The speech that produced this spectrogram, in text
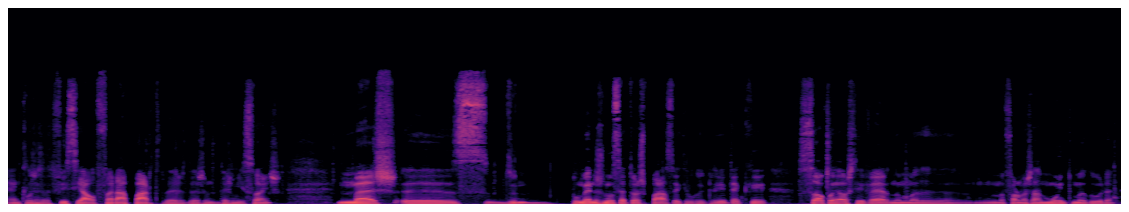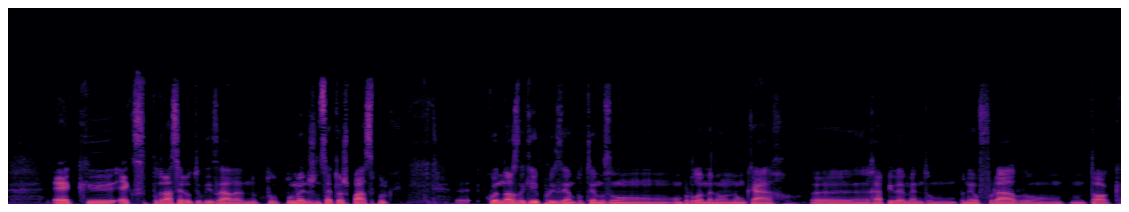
a inteligência artificial fará parte das, das, das missões, mas, eh, se, de, pelo menos no setor espaço, aquilo que eu acredito é que só quando ela estiver numa, numa forma já muito madura é que, é que se poderá ser utilizada, pelo menos no setor espaço, porque eh, quando nós aqui, por exemplo, temos um, um problema num, num carro, uh, rapidamente, um pneu furado, um, um toque,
